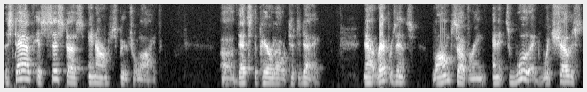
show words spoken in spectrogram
The staff assists us in our spiritual life. Uh, that's the parallel to today. Now, it represents long suffering, and it's wood, which shows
